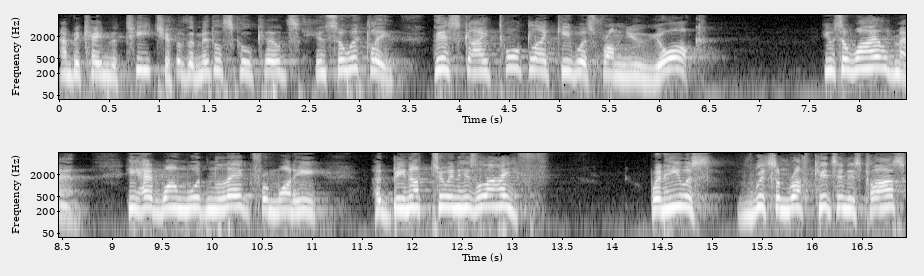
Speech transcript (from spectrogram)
and became the teacher of the middle school kids in Sewickley. This guy talked like he was from New York. He was a wild man. He had one wooden leg from what he had been up to in his life. When he was with some rough kids in his class,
